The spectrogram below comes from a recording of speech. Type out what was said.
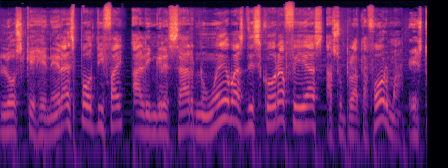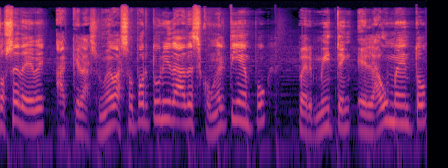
los que genera Spotify al ingresar nuevas discografías a su plataforma. Esto se debe a que las nuevas oportunidades con el tiempo permiten el aumento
